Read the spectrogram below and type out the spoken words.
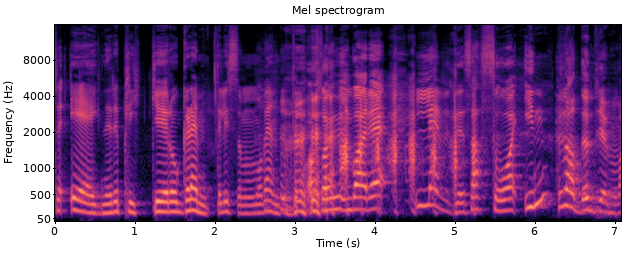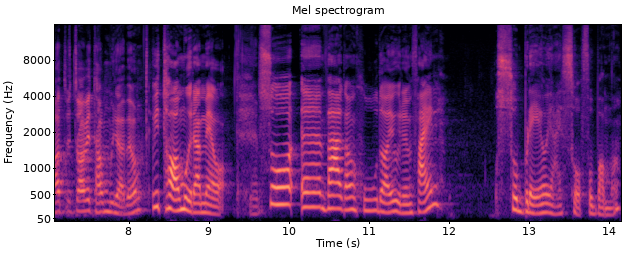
til egne replikker og glemte liksom å vente. Altså Hun bare levde seg så inn. Hun hadde en drøm om at vet du hva, vi tar mora di òg. Vi tar mora med òg. Så eh, hver gang hun da gjorde en feil, så ble jo jeg så forbanna.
